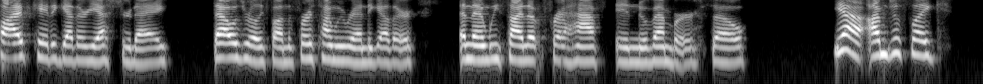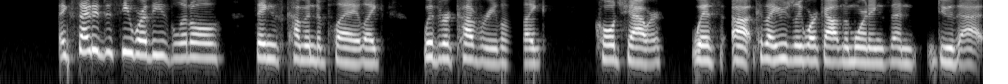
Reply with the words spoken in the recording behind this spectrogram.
5K together yesterday. That was really fun. The first time we ran together. And then we signed up for a half in November. So, yeah, I'm just like excited to see where these little things come into play, like with recovery, like cold shower, with, uh, because I usually work out in the mornings and do that,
